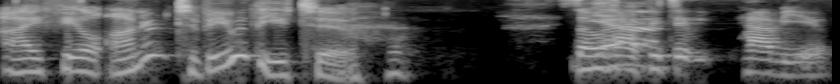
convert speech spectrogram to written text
I feel honored to be with you too. so yeah. happy to have you.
